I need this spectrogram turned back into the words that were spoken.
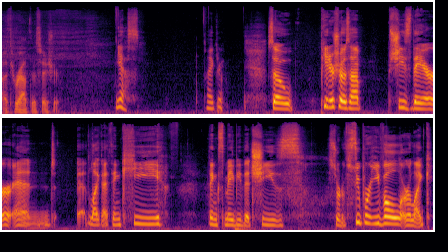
uh, throughout this issue. yes, I agree. So Peter shows up. She's there, and uh, like I think he thinks maybe that she's sort of super evil or like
